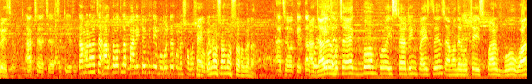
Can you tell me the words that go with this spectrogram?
রয়েছে। আচ্ছা আচ্ছা আচ্ছা ঠিক আছে। তার মানে হচ্ছে হালকা পাতলা পানিতেও কিন্তু এই মোবাইলটার কোনো সমস্যা হ্যাঁ হবে কোনো সমস্যা হবে না। আচ্ছা ওকে তারপর যাদের হচ্ছে একদম পুরো স্টার্টিং প্রাইস রেঞ্জ আমাদের হচ্ছে স্পার্ক গো ওয়ান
